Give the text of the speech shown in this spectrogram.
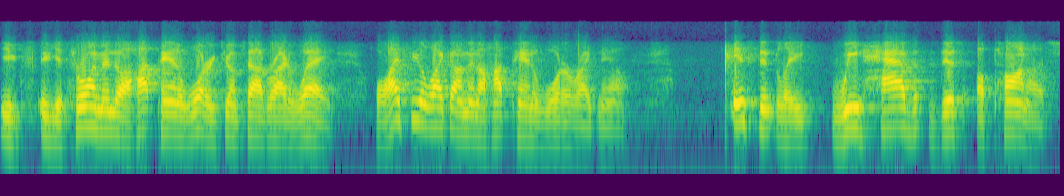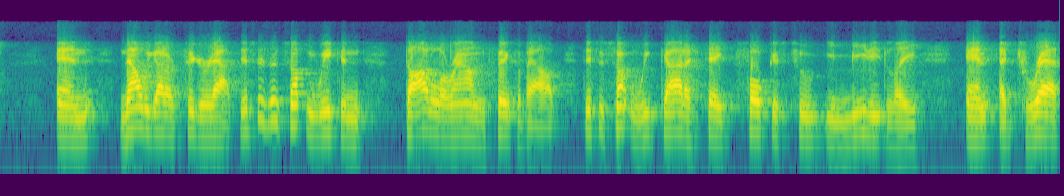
You, if you throw him into a hot pan of water, he jumps out right away. Well, I feel like I'm in a hot pan of water right now. Instantly, we have this upon us, and now we got to figure it out. This isn't something we can dawdle around and think about. This is something we got to take focus to immediately and address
